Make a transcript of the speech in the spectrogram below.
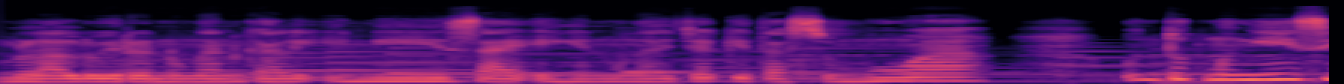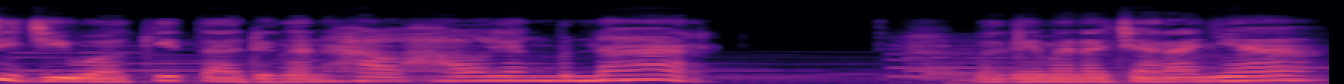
Melalui renungan kali ini, saya ingin mengajak kita semua untuk mengisi jiwa kita dengan hal-hal yang benar. Bagaimana caranya?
